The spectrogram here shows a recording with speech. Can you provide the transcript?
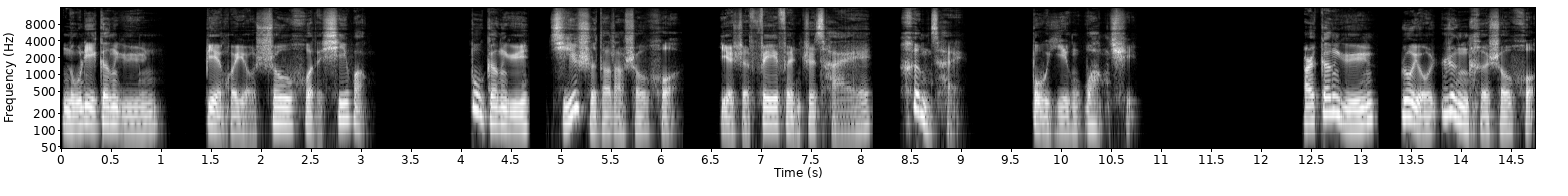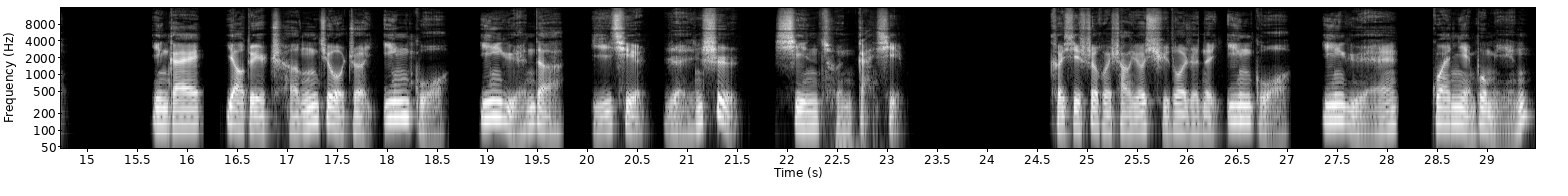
努力耕耘，便会有收获的希望；不耕耘，即使得到收获，也是非分之财、横财，不应忘去。而耕耘若有任何收获，应该。要对成就这因果因缘的一切人事心存感谢。可惜社会上有许多人的因果因缘观念不明，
